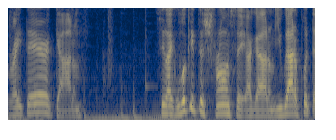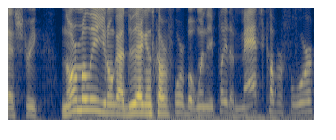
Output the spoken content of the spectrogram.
right there, got him. See, like look at the strong say. I got him. You got to put that streak. Normally you don't got to do that against cover four, but when they play the match cover four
